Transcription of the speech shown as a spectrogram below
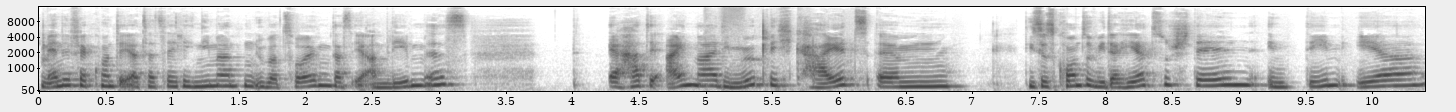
Im Endeffekt konnte er tatsächlich niemanden überzeugen, dass er am Leben ist. Er hatte einmal die Möglichkeit, ähm, dieses Konto wiederherzustellen, indem er,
